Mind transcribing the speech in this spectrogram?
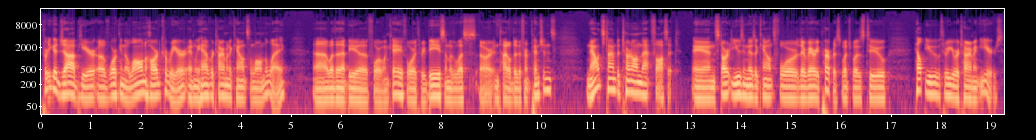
pretty good job here of working a long, hard career, and we have retirement accounts along the way, uh, whether that be a 401k, 403b. Some of us are entitled to different pensions. Now it's time to turn on that faucet and start using those accounts for their very purpose, which was to help you through your retirement years.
